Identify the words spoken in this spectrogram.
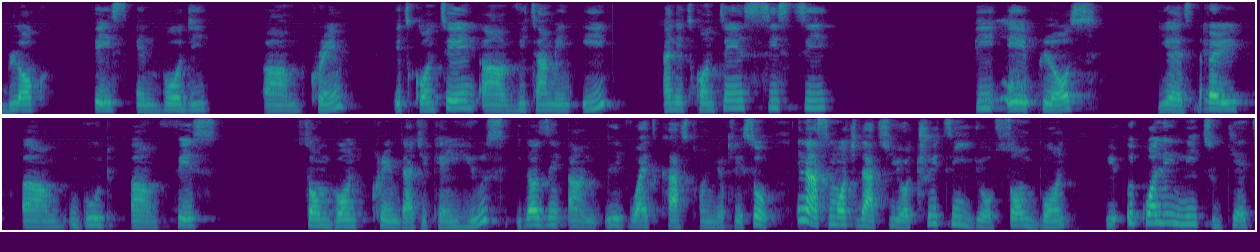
Block Face and Body um, Cream. It contains uh, vitamin E and it contains 60 PA plus. Yes, very um, good um, face sunburn cream that you can use. It doesn't um, leave white cast on your face. So in as much that you're treating your sunburn, you equally need to get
